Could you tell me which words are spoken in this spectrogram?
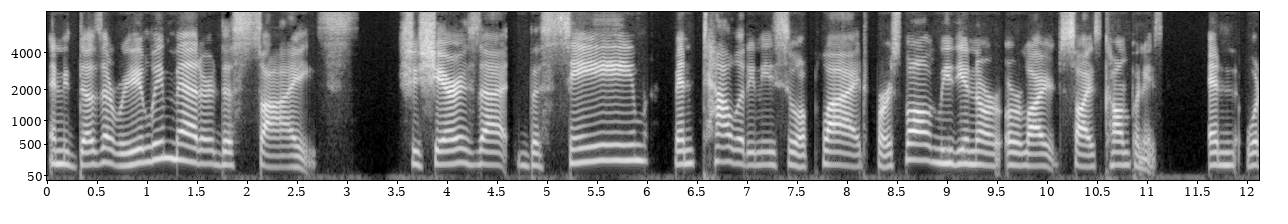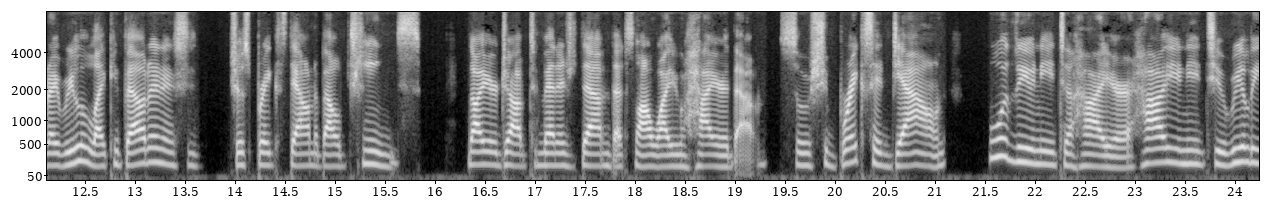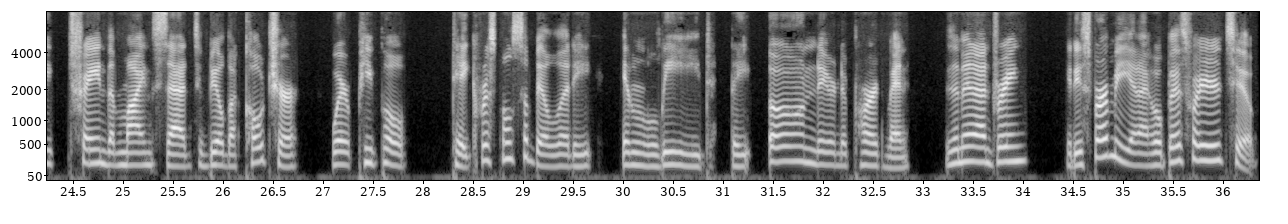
And it doesn't really matter the size. She shares that the same mentality needs to apply for small, medium, or, or large size companies. And what I really like about it is she just breaks down about teams not your job to manage them. That's not why you hire them. So she breaks it down. Who do you need to hire? How you need to really train the mindset to build a culture where people take responsibility and lead. They own their department. Isn't it a dream? It is for me, and I hope it's for you too.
